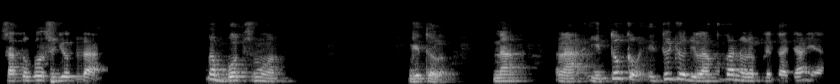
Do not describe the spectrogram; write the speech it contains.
satu gol sejuta. Ngebut semua. Gitu loh. Nah, nah itu itu juga dilakukan oleh Pelita Jaya.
